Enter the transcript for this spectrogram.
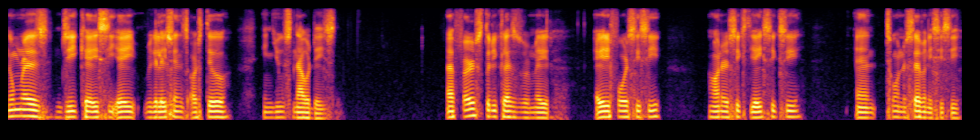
Numerous GKCA regulations are still in use nowadays. At first, three classes were made 84cc, 168cc, and 270cc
